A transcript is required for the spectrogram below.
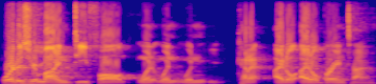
where does your mind default when when when kind of idle idle brain time?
